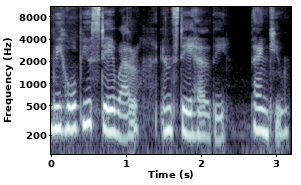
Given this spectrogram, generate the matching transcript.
we hope you stay well and stay healthy. Thank you.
